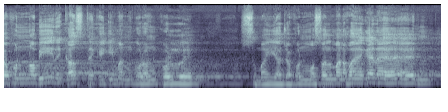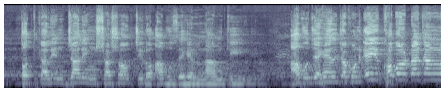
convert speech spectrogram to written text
যখন নবীর কাছ থেকে ঈমান গ্রহণ করলেন, সুমাইয়া যখন মুসলমান হয়ে গেলেন, তৎকালীন জালিম শাসক ছিল আবু জেহেল নাম কি? আবু জেহেল যখন এই খবরটা জানল,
